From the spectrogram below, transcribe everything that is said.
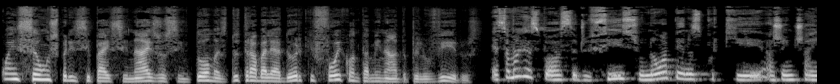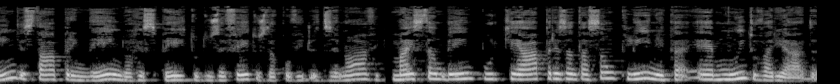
Quais são os principais sinais ou sintomas do trabalhador que foi contaminado pelo vírus? Essa é uma resposta difícil, não apenas porque a gente ainda está aprendendo a respeito dos efeitos da Covid-19, mas também porque a apresentação clínica é muito variada.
